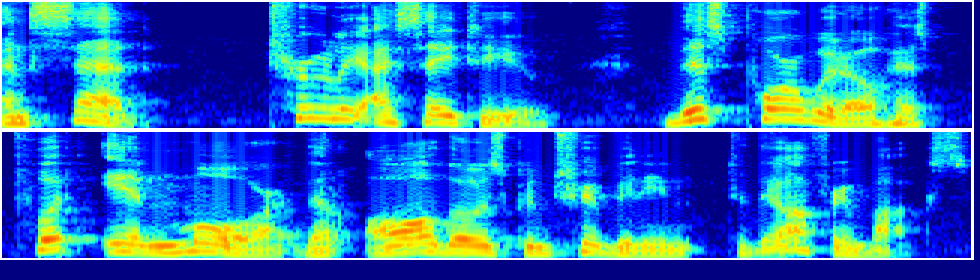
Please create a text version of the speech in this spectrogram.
and said, Truly I say to you, this poor widow has put in more than all those contributing to the offering box.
